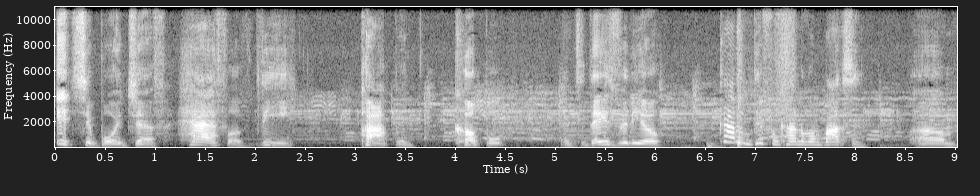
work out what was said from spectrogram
It's your boy Jeff, half of the Poppin' Couple. And today's video, got a different kind of unboxing. Um,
